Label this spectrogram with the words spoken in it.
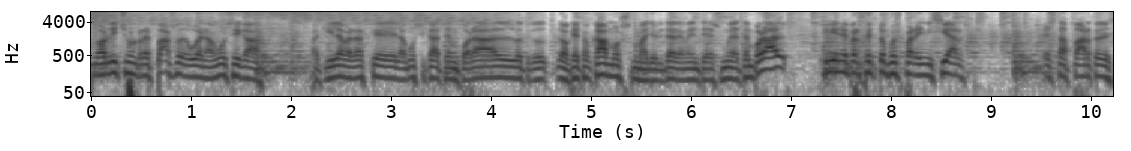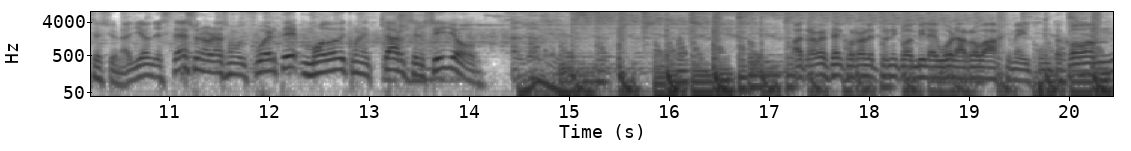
hemos dicho, un repaso de buena música. Aquí la verdad es que la música temporal, lo, lo que tocamos mayoritariamente es muy atemporal y viene perfecto pues para iniciar esta parte de sesión. Allí donde estés, un abrazo muy fuerte, modo de conectar sencillo. A través del correo electrónico en gmail.com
